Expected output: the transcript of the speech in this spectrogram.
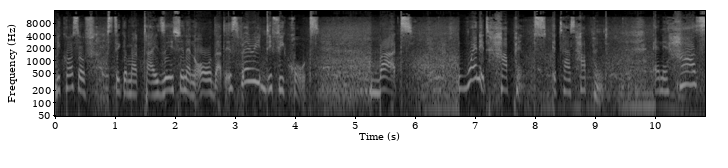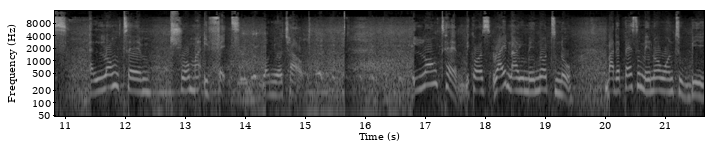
because of stigmatization and all that, it's very difficult. But when it happens, it has happened and it has a long term trauma effect on your child. Long term, because right now you may not know, but the person may not want to be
